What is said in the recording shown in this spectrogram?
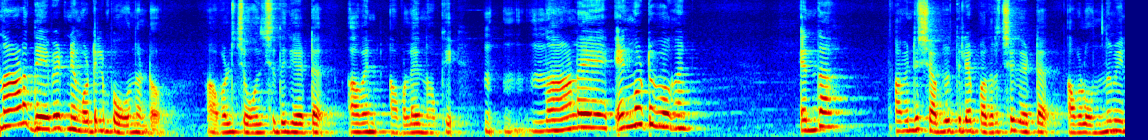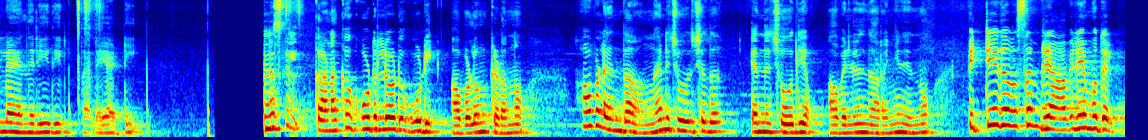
നാളെ ദേവേട്ടൻ എങ്ങോട്ടേലും പോകുന്നുണ്ടോ? അവൾ ചോദിച്ചത് കേട്ട് അവൻ അവളെ നോക്കി. "ഉം, ഉം, നാളെ എങ്ങോട്ട് പോകാൻ? എന്താ? അവന്റെ ശബ്ദത്തിലെ പതർച്ച കേട്ട് അവൾ ഒന്നുമില്ല എന്ന രീതിയിൽ തലയാട്ടി. മനസ്സിൽ കണക്ക് കൂടലോടുകൂടി അവളും കിടന്നു. അവൾ എന്താ അങ്ങനെ ചോദിച്ചത്? എന്ന ചോദ്യം അവനിൽ നിറഞ്ഞു നിന്നു. പിറ്റേ ദിവസം രാവിലെ മുതൽ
